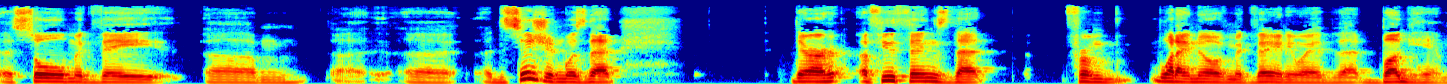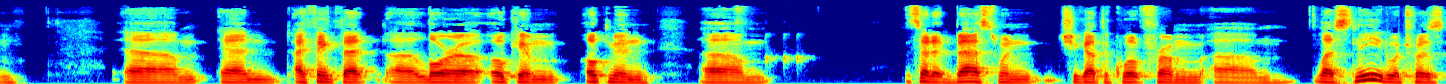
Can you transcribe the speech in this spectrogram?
a sole McVay um, uh, uh, decision was that there are a few things that, from what I know of McVay anyway, that bug him. Um, and I think that uh, Laura Okmin um, said it best when she got the quote from um, Les Snead, which was,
